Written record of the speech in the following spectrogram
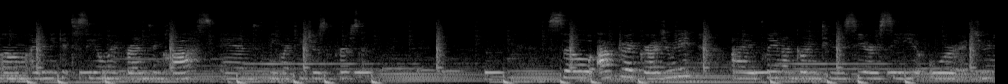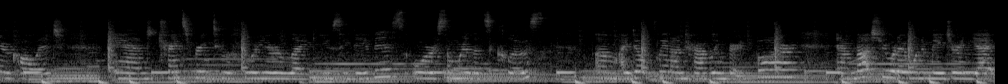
Um, I didn't get to see all my friends in class So after I graduate, I plan on going to CRC or a junior college and transferring to a four-year like UC Davis or somewhere that's close. Um, I don't plan on traveling very far and I'm not sure what I want to major in yet,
